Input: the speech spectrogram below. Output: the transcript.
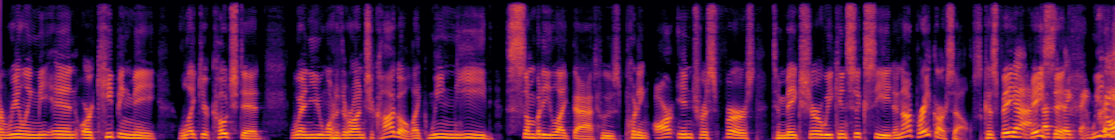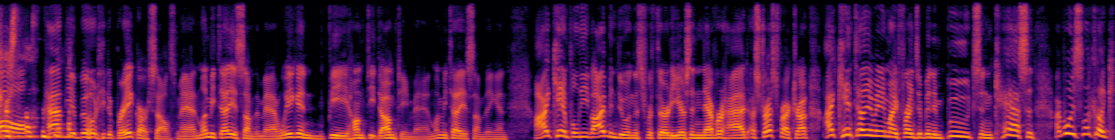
of reeling me in or keeping me like your coach did when you wanted to run Chicago. Like we need somebody like that who's putting our interests first to make sure we can succeed and not break ourselves. Because fa- yeah, face it, we break all have the ability to break ourselves, man. Let me tell you something, man. We can be Humpty Dumpty, man. Let me tell you something. And I can't believe I've been doing this for 30 years and never had a stress fracture. I can't tell you how many of my friends have been in boots and casts, and I've always looked like,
